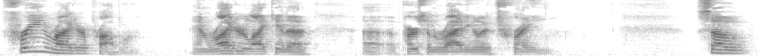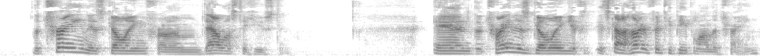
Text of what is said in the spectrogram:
Free rider problem, and rider like in a a person riding on a train. So the train is going from Dallas to Houston. And the train is going, if it's got 150 people on the train,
